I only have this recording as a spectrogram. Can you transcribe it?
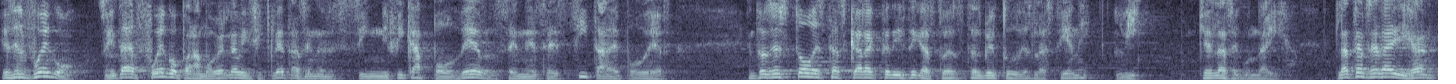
Es el fuego. Se necesita de fuego para mover la bicicleta, se significa poder, se necesita de poder. Entonces todas estas características, todas estas virtudes las tiene Li, que es la segunda hija. La tercera hija,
